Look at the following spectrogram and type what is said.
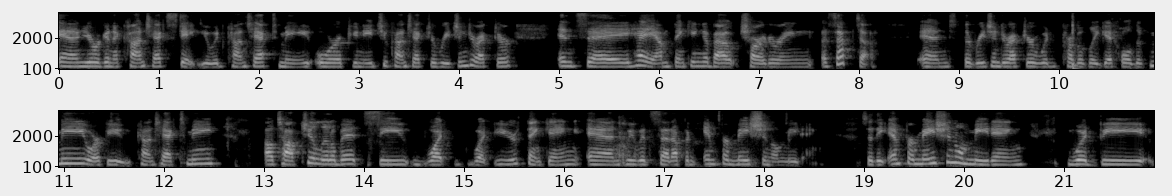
and you're going to contact state. You would contact me or if you need to contact your region director and say hey i'm thinking about chartering a septa and the region director would probably get hold of me or if you contact me i'll talk to you a little bit see what what you're thinking and we would set up an informational meeting. So the informational meeting would be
